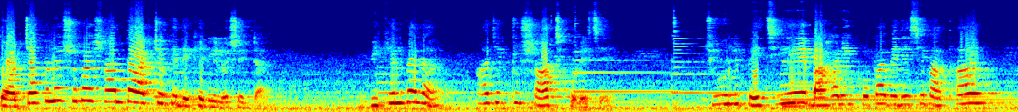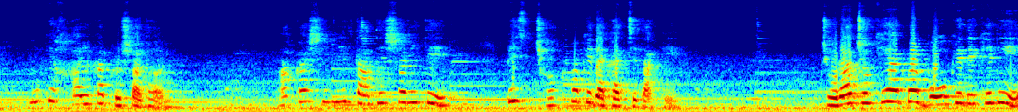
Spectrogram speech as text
দরজা খোলার সময় শান্তা আর চোখে দেখে নিল সেটা। বিকেলবেলা আজ একটু সাজ করেছে চুল পেঁচিয়ে বাহারি খোপা বেঁধেছে মাথায়, মুখে হালকা প্রসাধন। আকাশি নীল তাঁতের শাড়িতে বেশ ঝকমকে দেখাচ্ছে তাকে। চোরা চোখে একবার বউকে দেখে নিয়ে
